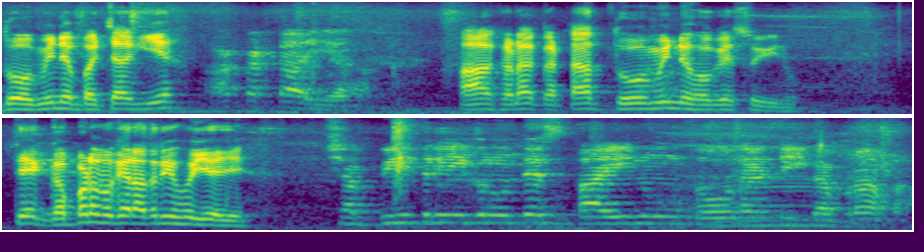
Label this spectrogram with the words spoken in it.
2 ਮਹੀਨੇ ਬੱਚਾ ਕੀ ਆ? ਆ ਕੱਟਾ ਜੀ ਆ ਆ ਖੜਾ ਕੱਟਾ 2 ਮਹੀਨੇ ਹੋ ਗਏ ਸੂਈ ਨੂੰ। ਤੇ ਗੱਬੜ ਵਗੈਰਾ ਤਾਂ ਨਹੀਂ ਹੋਈ ਅਜੇ 26 ਤਰੀਕ ਨੂੰ ਤੇ 27 ਨੂੰ ਦੋ ਦਿਨ ਟੀਕਾ ਭਰਾਤਾ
